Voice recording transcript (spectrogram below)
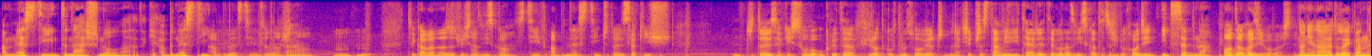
Amnesty International, ale takie Amnesty. Amnesty International. Taka... Mhm. Ciekawe to rzeczywiście nazwisko. Steve Amnesty. Czy to jest jakiś czy to jest jakieś słowo ukryte w środku w tym słowie? Czy jak się przestawi litery tego nazwiska, to coś wychodzi? Itzebna. O to chodziło właśnie. No nie, no ale tutaj pan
